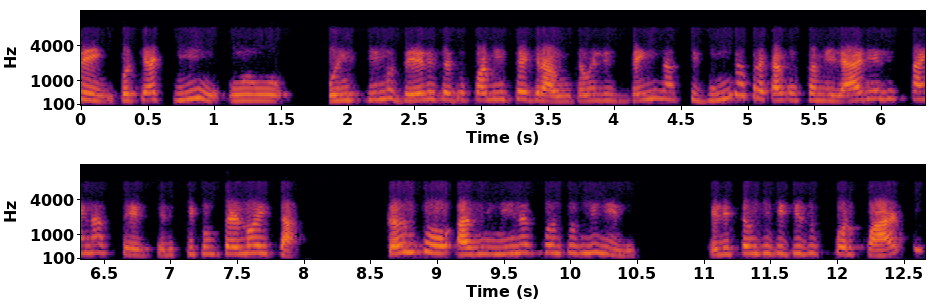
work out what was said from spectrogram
Sim, porque aqui o, o ensino deles é de forma integral, então eles vêm na segunda para casa familiar e eles saem na sexta, eles ficam pernoitar, tanto as meninas quanto os meninos. Eles são divididos por quartos,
